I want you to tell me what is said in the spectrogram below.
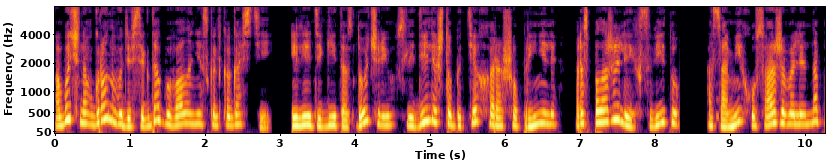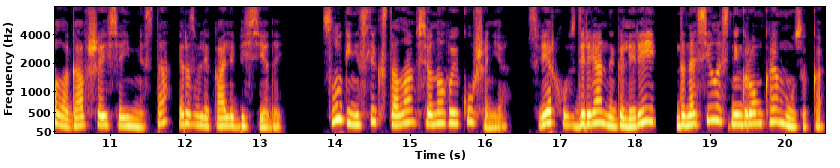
Обычно в Гронвуде всегда бывало несколько гостей, и леди Гита с дочерью следили, чтобы тех хорошо приняли, расположили их свиту, а самих усаживали на полагавшиеся им места и развлекали беседой. Слуги несли к столам все новые кушанья. Сверху, с деревянной галереи, доносилась негромкая музыка.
